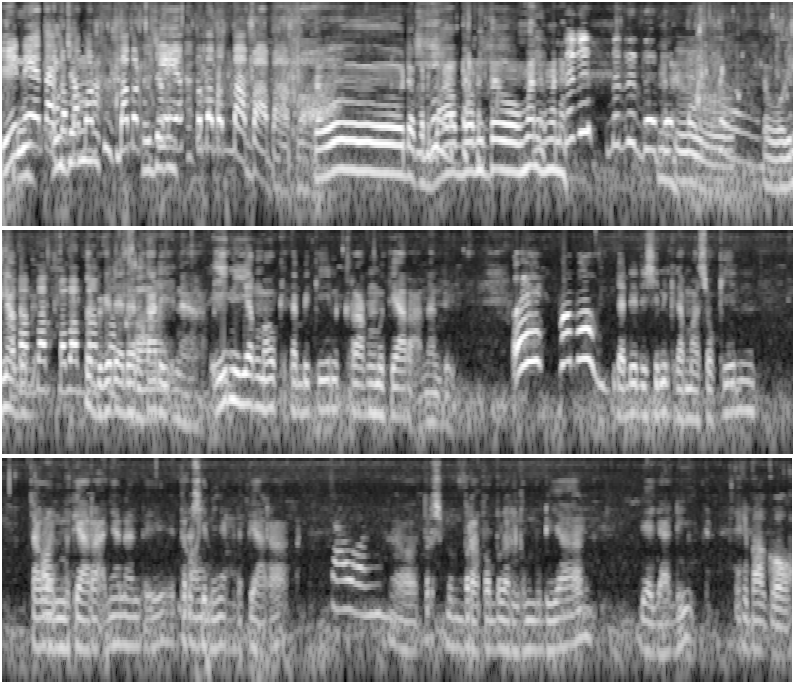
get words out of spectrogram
Ini tak Ujang babon babon iya babon babon babon. Tuh, dapat babon tuh. Mana mana? Tuh. Ini agak Babon lebih gede dari tadi. Nah, ini yang mau kita bikin kerang mutiara nanti. Eh, bobo. Jadi di sini kita masukin calon mutiaranya nanti. Terus Oh. ininya kita piara. Calon. Oh, terus beberapa bulan kemudian dia jadi Jadi bago.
